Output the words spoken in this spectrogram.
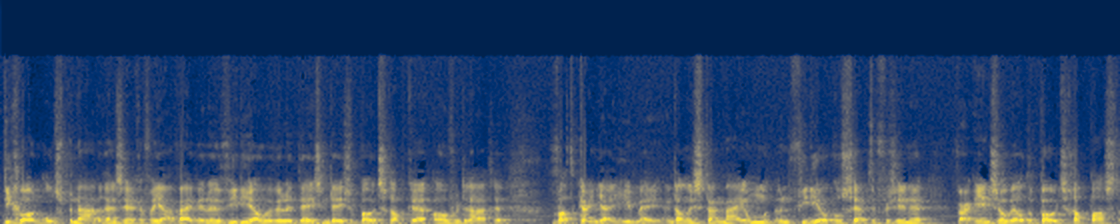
die gewoon ons benaderen en zeggen van ja, wij willen een video, we willen deze en deze boodschap eh, overdragen. Wat kan jij hiermee? En dan is het aan mij om een videoconcept te verzinnen waarin zowel de boodschap past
